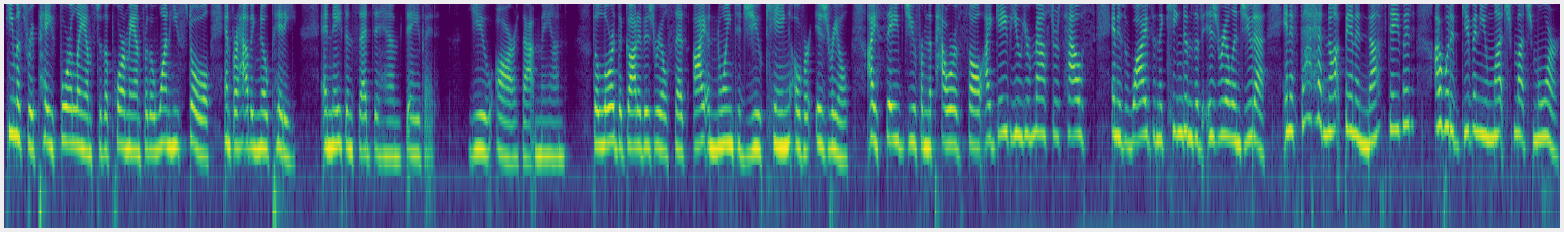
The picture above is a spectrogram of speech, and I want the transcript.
He must repay four lambs to the poor man for the one he stole and for having no pity. And Nathan said to him, David, you are that man. The Lord, the God of Israel, says, I anointed you king over Israel. I saved you from the power of Saul. I gave you your master's house and his wives and the kingdoms of Israel and Judah. And if that had not been enough, David, I would have given you much, much more.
